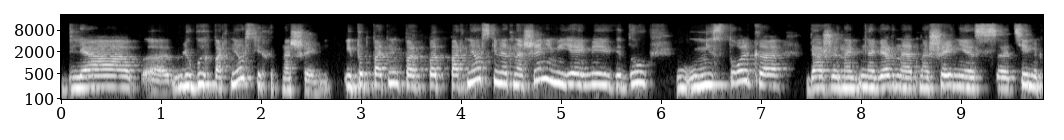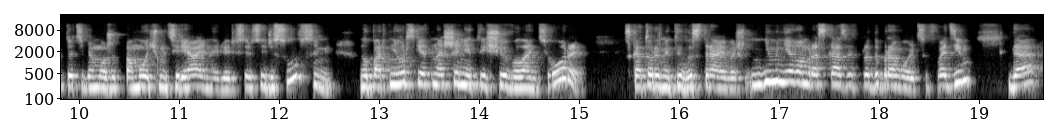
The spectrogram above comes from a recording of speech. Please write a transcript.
для э, любых партнерских отношений. И под, под, под партнерскими отношениями я имею в виду не столько даже, наверное, отношения с теми, кто тебе может помочь материально или ресурсами, но партнерские отношения – это еще и волонтеры, с которыми ты выстраиваешь. Не мне вам рассказывать про добровольцев, Вадим, да,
